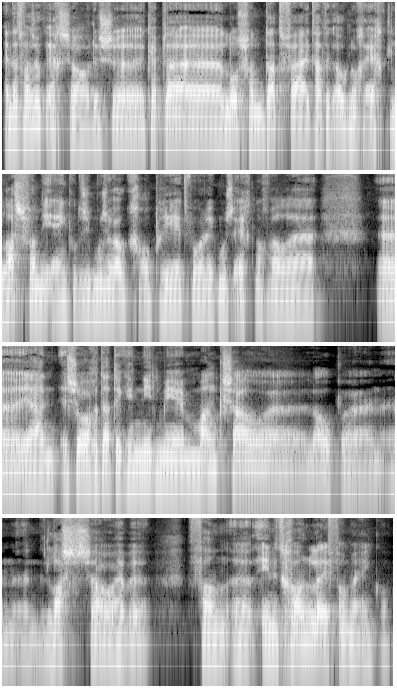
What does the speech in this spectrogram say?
En dat was ook echt zo. Dus uh, ik heb daar, uh, los van dat feit, had ik ook nog echt last van die enkel. Dus ik moest er ook geopereerd worden. Ik moest echt nog wel uh, ja, zorgen dat ik niet meer mank zou lopen en, last zou hebben van in het gewone leven van mijn enkel.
